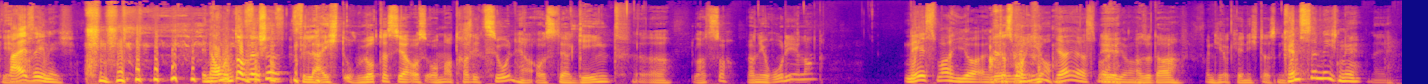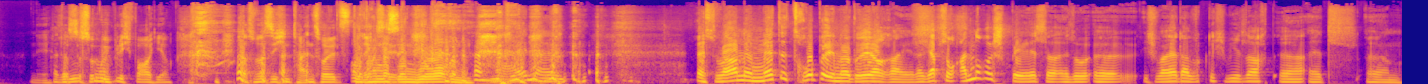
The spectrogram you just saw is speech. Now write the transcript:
Ja. Weiß ich nicht. In der Unterwäsche? Vielleicht rührt das ja aus irgendeiner Tradition her, aus der Gegend. Äh, du hast doch Rode gelernt? Nee, es war hier. Also, Ach, das war hier? Ja, ja, es war Nee, hier. Also da Von hier kenne ich das nicht. Kennst du nicht? Nee. Nee, nee. Also dass das so üblich war hier, dass man sich ein Tanzholz waren das Senioren? Nein, nein. Es war eine nette Truppe in der Dreherei. Da gab es auch andere Späße. Also äh, ich war ja da wirklich, wie gesagt, äh, als ähm,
